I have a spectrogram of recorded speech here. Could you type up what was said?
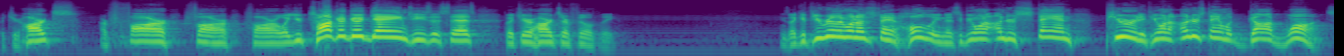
but your hearts are far, far, far away. You talk a good game, Jesus says, but your hearts are filthy. He's like, if you really want to understand holiness, if you want to understand purity, if you want to understand what God wants,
